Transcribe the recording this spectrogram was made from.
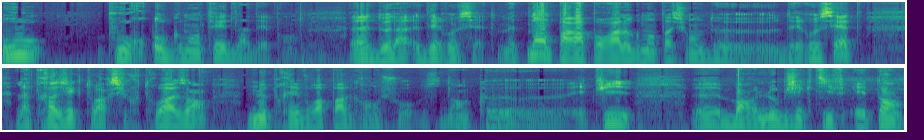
ou pour augmenter de la dépense. Euh, de la, des recettes. Maintenant, par rapport à l'augmentation de, des recettes, la trajectoire sur trois ans ne prévoit pas grand-chose. Donc, et puis, bon, l'objectif étant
